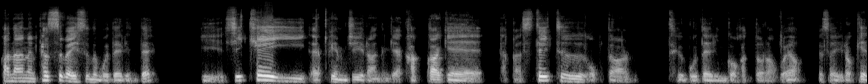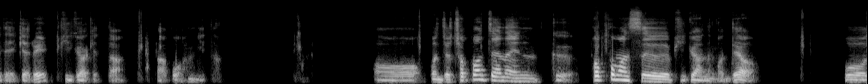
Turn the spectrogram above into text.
하나는 패스 베이스드 모델인데 이 CKFMG라는 게 각각의 약간 스테이트 오브 더 아트 모델인 것 같더라고요. 그래서 이렇게 네 개를 비교하겠다라고 합니다. 어, 먼저 첫 번째는 그 퍼포먼스 비교하는 건데요. 뭐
